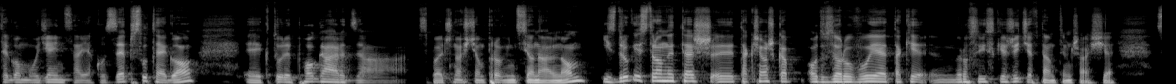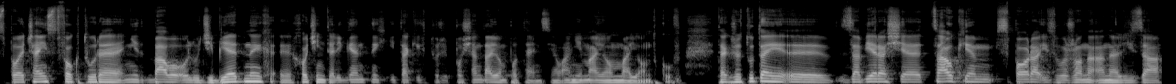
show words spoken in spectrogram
tego młodzieńca jako zepsutego, y, który pogardza społecznością prowincjonalną. I z drugiej strony też y, ta książka odwzorowuje takie y, rosyjskie życie w tamtym czasie. Społeczeństwo, które nie dbało o ludzi biednych, choć inteligentnych i takich, którzy posiadają potencjał, a nie mają majątków. Także tutaj zawiera się całkiem spora i złożona analiza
